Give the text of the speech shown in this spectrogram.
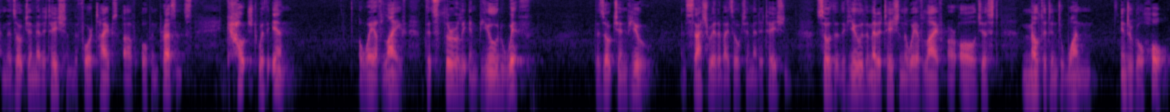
and the Dzogchen meditation, the four types of open presence, couched within a way of life that's thoroughly imbued with the Dzogchen view and saturated by Dzogchen meditation, so that the view, the meditation, the way of life are all just melted into one integral whole.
